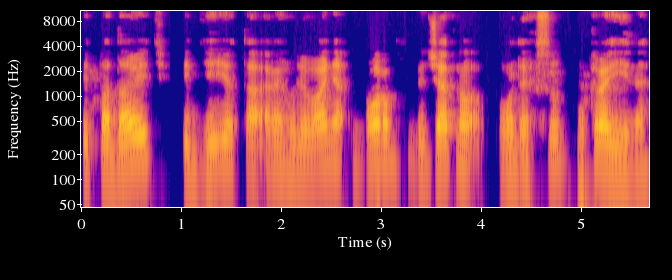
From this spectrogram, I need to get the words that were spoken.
підпадають під дію та регулювання норм Бюджетного кодексу України.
